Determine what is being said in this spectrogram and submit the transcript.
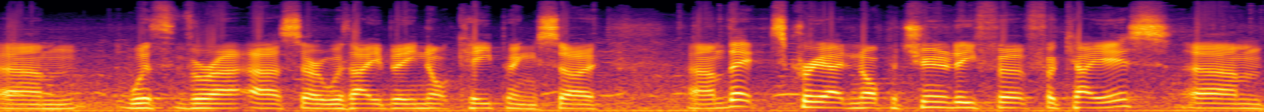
um, with Virat, uh, sorry, with AB not keeping. So um, that's created an opportunity for, for KS. Um,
